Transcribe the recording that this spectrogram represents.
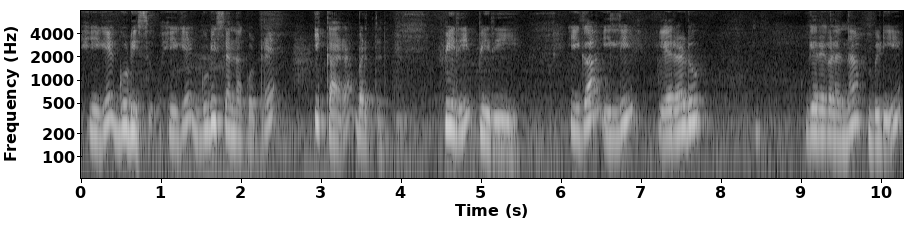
ಹೀಗೆ ಗುಡಿಸು. ಹೀಗೆ ಗುಡಿಸನ್ನು ಕೊಟ್ಟರೆ ಇಕಾರ ಬರ್ತದೆ. ಪಿರಿ ಪಿರಿ. ಈಗ ಇಲ್ಲಿ ಎರಡು ಗೆರೆಗಳನ್ನು ಬಿಡಿ.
